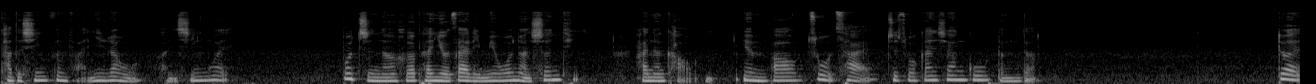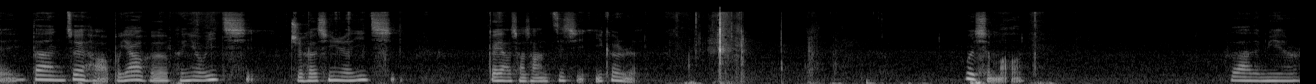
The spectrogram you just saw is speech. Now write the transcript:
他的兴奋反应让我很欣慰。不只能和朋友在里面温暖身体，还能烤面包、做菜、制作干香菇等等。对，但最好不要和朋友一起，只和亲人一起，更要常常自己一个人。为什么？弗拉德米尔，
